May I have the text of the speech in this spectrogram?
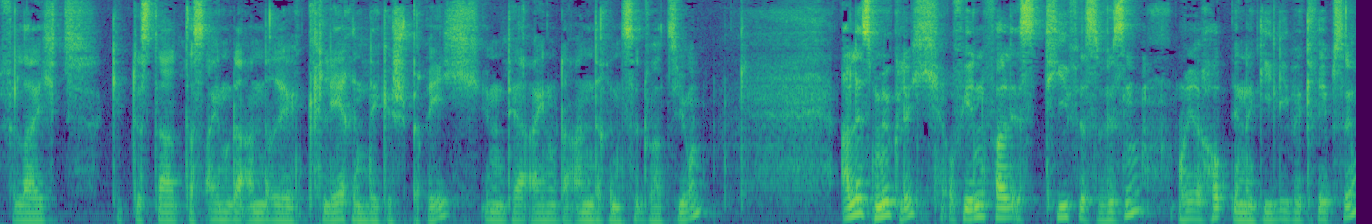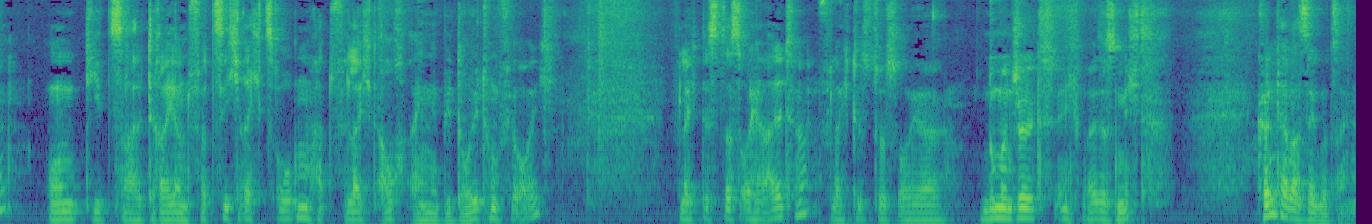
vielleicht gibt es da das ein oder andere klärende Gespräch in der ein oder anderen Situation. Alles möglich. Auf jeden Fall ist tiefes Wissen eure Hauptenergie, liebe Krebse. Und die Zahl 43 rechts oben hat vielleicht auch eine Bedeutung für euch. Vielleicht ist das euer Alter, vielleicht ist das euer Nummernschild, ich weiß es nicht. Könnte aber sehr gut sein.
